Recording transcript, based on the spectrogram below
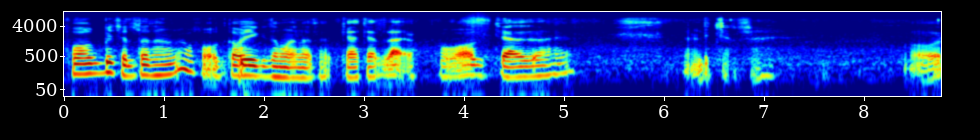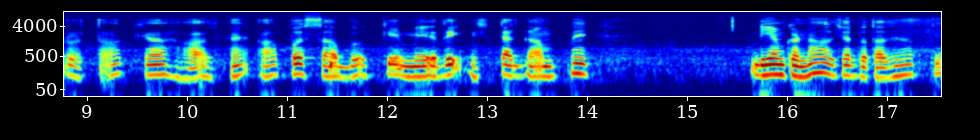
फॉग भी चलता था ना, फॉग का एक ज़माना था। क्या चल रहा है? फॉग चल रहा है एंड चल रहा है। और बता क्या हाल है आप सब के मेरे इंस्टाग्राम में? डीएम करना हाल चाल बता देना आपके।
